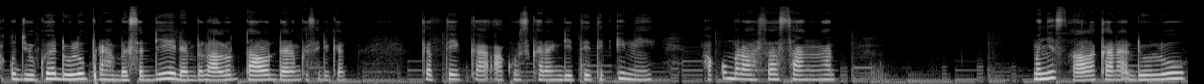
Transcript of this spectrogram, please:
Aku juga dulu pernah bersedih dan berlarut-larut dalam kesedihan. Ketika aku sekarang di titik ini, aku merasa sangat menyesal karena dulu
